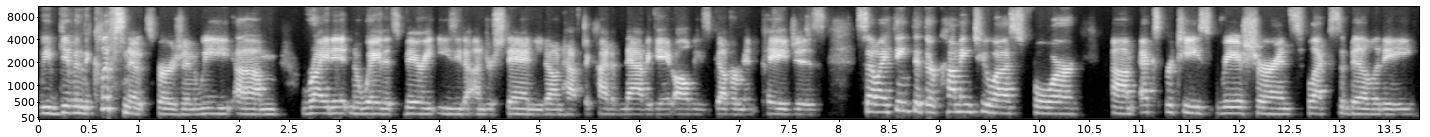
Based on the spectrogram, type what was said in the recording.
we've given the Cliffs Notes version. We um, write it in a way that's very easy to understand. You don't have to kind of navigate all these government pages. So I think that they're coming to us for um, expertise, reassurance, flexibility,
